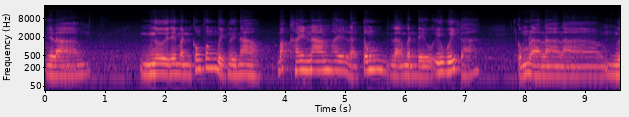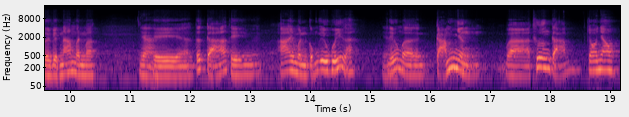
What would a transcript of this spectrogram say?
thì là người thì mình không phân biệt người nào bắc hay nam hay là trung là mình đều yêu quý cả. Cũng là là là người Việt Nam mình mà. Dạ. Thì tất cả thì ai mình cũng yêu quý cả. Dạ. nếu mà cảm nhận và thương cảm cho nhau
